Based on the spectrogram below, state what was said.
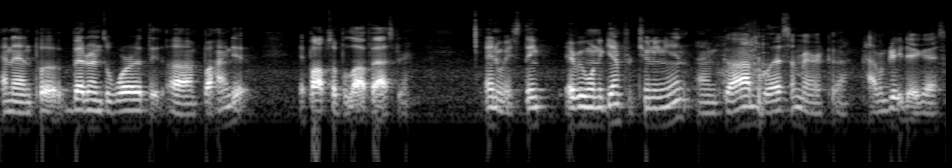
and then put Veterans of War the, uh, behind it, it pops up a lot faster. Anyways, thank everyone again for tuning in, and God bless America. Have a great day, guys.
